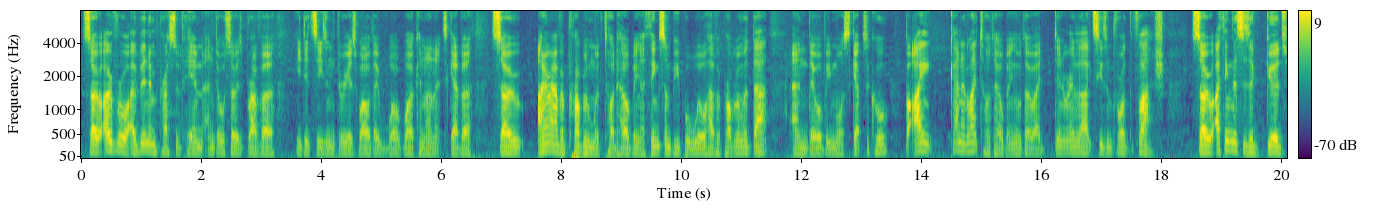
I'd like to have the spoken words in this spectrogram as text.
So overall, I've been impressed with him and also his brother. He did season 3 as well. They were working on it together. So I don't have a problem with Todd Helbing. I think some people will have a problem with that and they will be more skeptical. But I kind of like Todd Helbing, although I didn't really like season 4 of The Flash. So I think this is a good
